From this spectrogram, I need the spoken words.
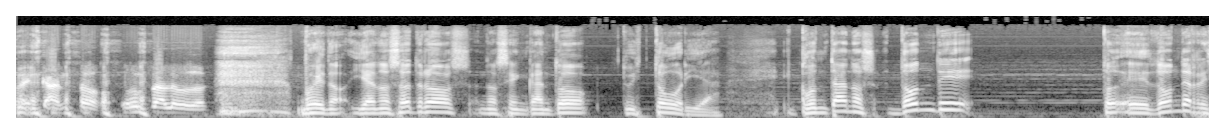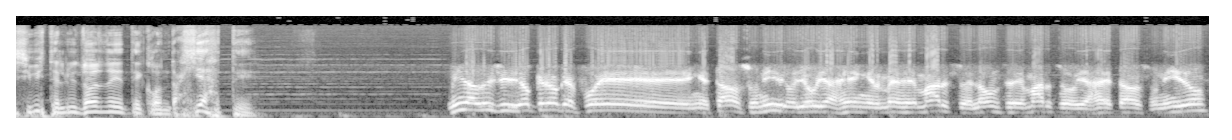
Me encantó. Un saludo. Bueno, y a nosotros nos encantó tu historia. Contanos, ¿dónde, eh, dónde recibiste el virus? ¿Dónde te contagiaste? Mira, Luigi, yo creo que fue en Estados Unidos. Yo viajé en el mes de marzo, el 11 de marzo viajé a Estados Unidos.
